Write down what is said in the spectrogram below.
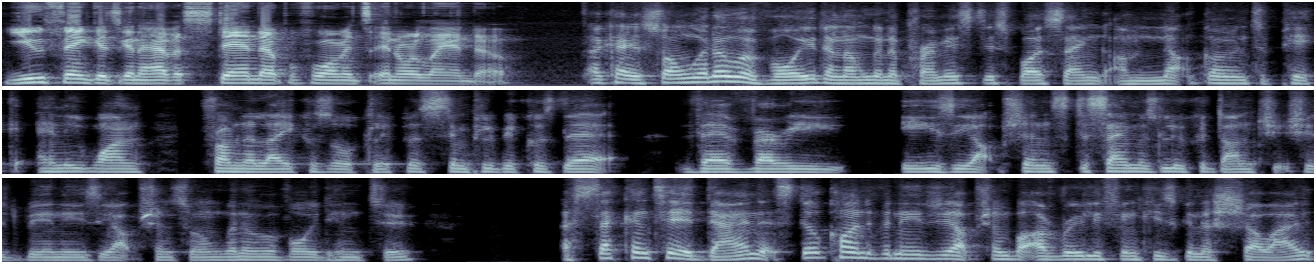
you think is going to have a standout performance in Orlando. Okay so I'm going to avoid and I'm going to premise this by saying I'm not going to pick anyone from the Lakers or Clippers simply because they're they're very easy options. The same as Luka Doncic should be an easy option, so I'm going to avoid him too. A second tier down, it's still kind of an easy option, but I really think he's going to show out.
